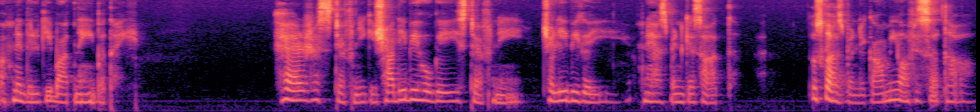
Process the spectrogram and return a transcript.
अपने दिल की बात नहीं बताई। खैर, स्टेफनी की शादी भी हो गई, स्टेफनी चली भी गई अपने हस्बैंड के साथ। उसका हस्बैंड एक आर्मी ऑफिसर था।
